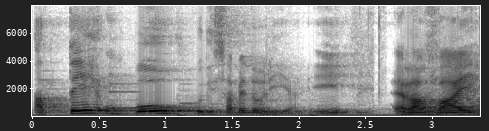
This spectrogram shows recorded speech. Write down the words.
a ter um pouco de sabedoria. E ela vai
